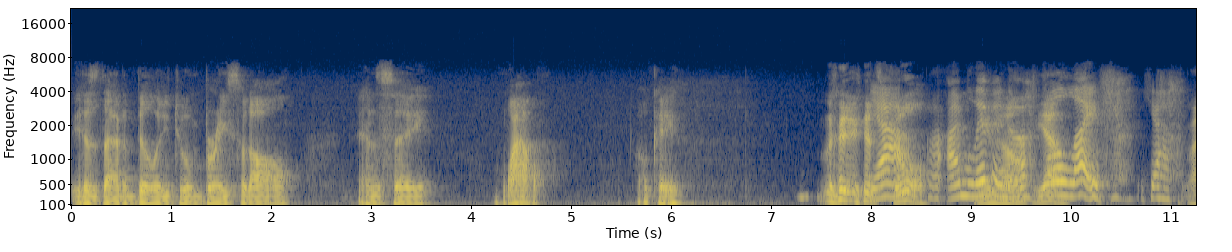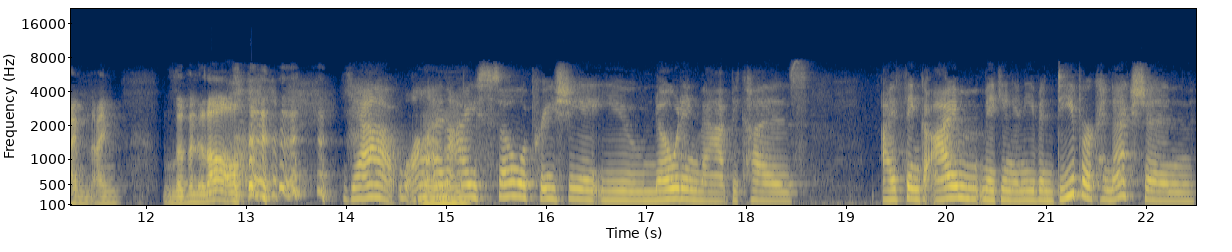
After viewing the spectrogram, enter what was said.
is that ability to embrace it all and say, "Wow, okay, it's yeah, cool. I'm living you know? a full yeah. life. Yeah. I'm I'm living it all. yeah. Well, mm-hmm. and I so appreciate you noting that because I think I'm making an even deeper connection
